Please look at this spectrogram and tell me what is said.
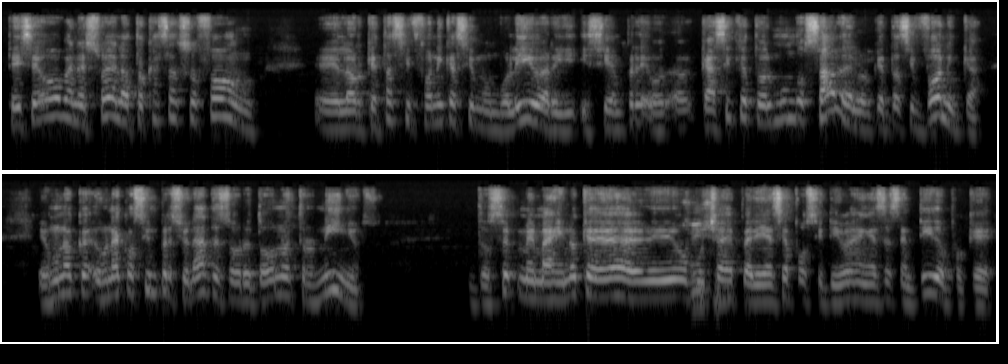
te dice, oh, Venezuela, toca saxofón, eh, la Orquesta Sinfónica Simón Bolívar, y, y, siempre, casi que todo el mundo sabe de la Orquesta Sinfónica. Es una, una cosa impresionante, sobre todo nuestros niños. Entonces, me imagino que debes haber vivido muchas experiencias positivas en ese sentido, porque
